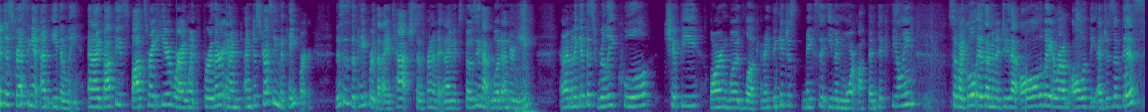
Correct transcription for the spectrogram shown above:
Of distressing it unevenly. And I got these spots right here where I went further and I'm, I'm distressing the paper. This is the paper that I attached to the front of it and I'm exposing that wood underneath. And I'm going to get this really cool, chippy barn wood look. And I think it just makes it even more authentic feeling. So my goal is I'm going to do that all the way around all of the edges of this.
